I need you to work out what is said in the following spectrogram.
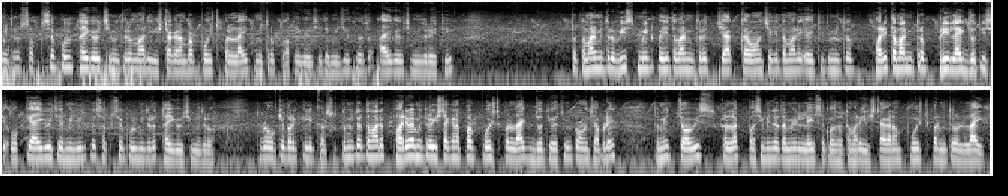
મિત્રો સક્સેસફુલ થઈ ગયું છે, મિત્રો. મારી ઇન્સ્ટાગ્રામ પર પોસ્ટ પર લાઈક મિત્રો, પાકી ગઈ છે તો બીજું કહો તો આવી ગયું છે, મિત્રો અહીંથી તો તમારે મિત્રો વીસ મિનિટ પછી તમારે મિત્રો ચેક કરવાનું છે કે તમારી અહીંથી મિત્રો ફરી તમારે મિત્રો ફ્રી લાઇક જોતી છે ઓકે આવી ગયું છે. બીજું કે સક્સેસફુલ મિત્રો થઈ ગયું છે મિત્રો. તો આપણે ઓકે પર ક્લિક કરશું. તો મિત્રો તમારે ફરીવાર મિત્રો ઇન્સ્ટાગ્રામ પર પોસ્ટ પર લાઇક જોતી હોય શું કહું છે આપણે? તમે ચોવીસ કલાક પછી મિત્રો તમે લઈ શકો છો તમારી ઇન્સ્ટાગ્રામ પોસ્ટ પર મિત્રો લાઇક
